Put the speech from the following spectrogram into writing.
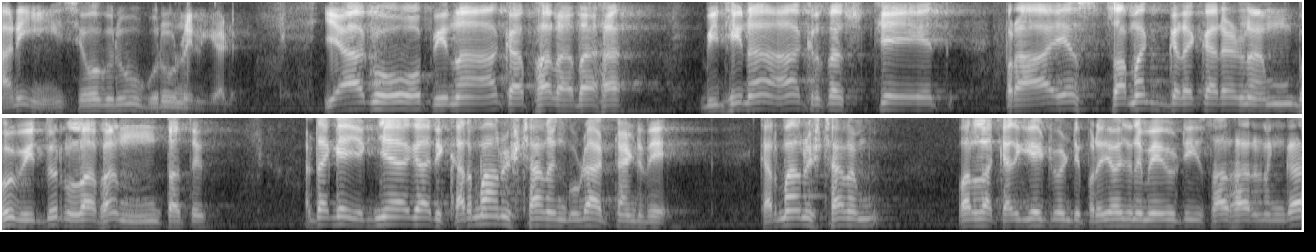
అని శివగురువు గురువుని అడిగాడు యాగోపి నాక ఫలద విధినా కృతశ్చేత్ ప్రాయసమగ్రకరణం భువి దుర్లభం తత్ అట్లాగే యజ్ఞయాగాది కర్మానుష్ఠానం కూడా అట్లాంటిదే. కర్మానుష్ఠానం వల్ల కలిగేటువంటి ప్రయోజనం ఏమిటి సాధారణంగా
